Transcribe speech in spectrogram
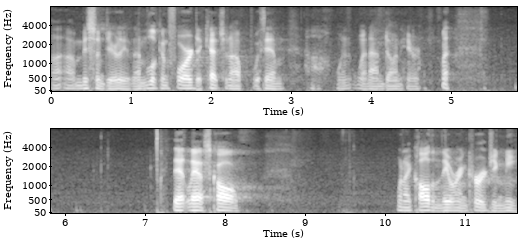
Uh, I miss him dearly, and I'm looking forward to catching up with him when, when I'm done here. that last call, when I called them, they were encouraging me.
